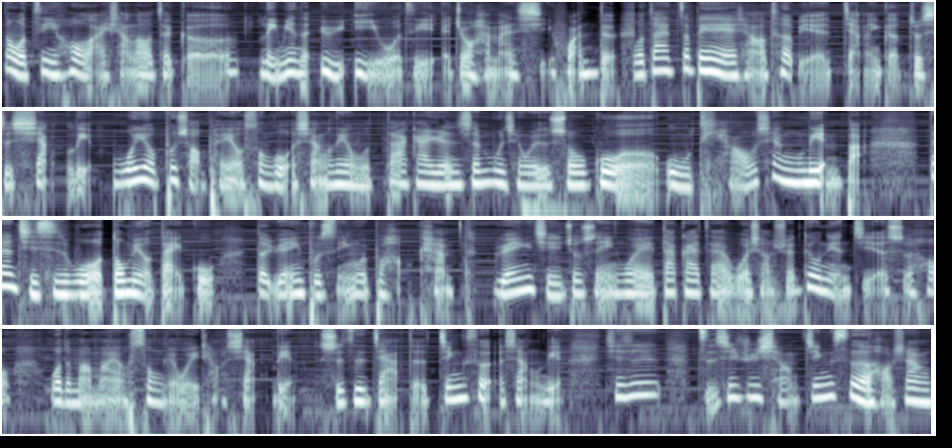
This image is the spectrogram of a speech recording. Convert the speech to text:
那我自己后来想到这个里面的寓意，我自己也就还蛮喜欢的。我在这边也想要特别讲一个，就是项链。我有不少朋友送过我项链，我大概人生目前为止收过五条项链吧，但其实我都没有戴过。的原因不是因为不好看，原因其实就是因为大概在我小学六年级的时候，我的妈妈要送给我一条项链，十字架的金色的项链。其实仔细去想，金色好像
